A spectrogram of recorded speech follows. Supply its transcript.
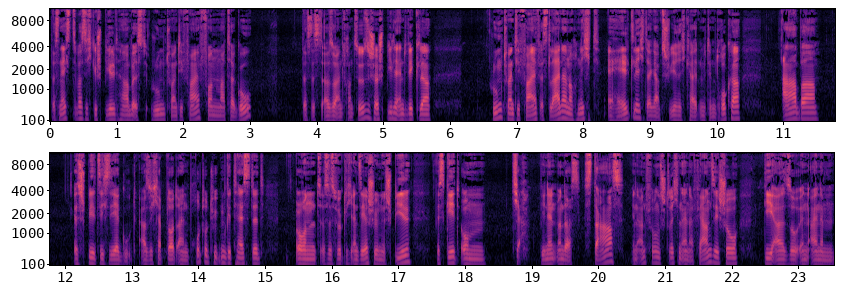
Das nächste, was ich gespielt habe, ist Room 25 von Matago. Das ist also ein französischer Spieleentwickler. Room 25 ist leider noch nicht erhältlich, da gab es Schwierigkeiten mit dem Drucker, aber es spielt sich sehr gut. Also ich habe dort einen Prototypen getestet und es ist wirklich ein sehr schönes Spiel. Es geht um, tja, wie nennt man das? Stars, in Anführungsstrichen, einer Fernsehshow, die also in einem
